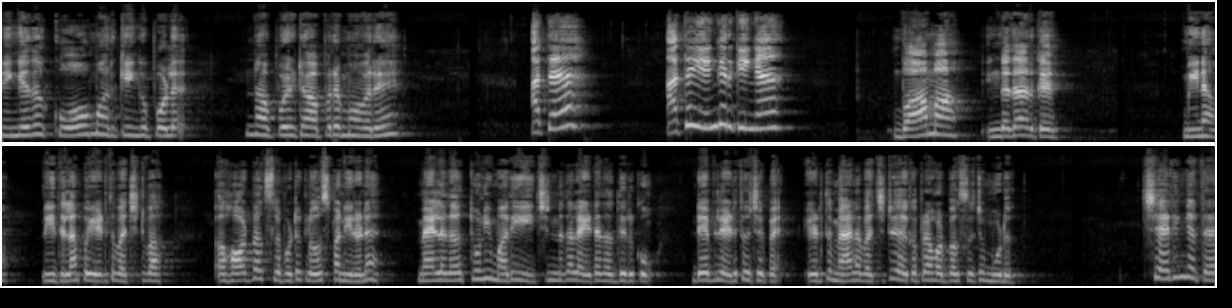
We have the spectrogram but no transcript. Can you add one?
நீங்க ஏதோ கோவமா இருக்கீங்க போல. நான் போயிட்டு அப்புறமா வரேன். அத்தை அத்தை எங்க இருக்கீங்க? வாமா இங்க தான் இருக்கேன். மீனா நீ இதெல்லாம் போய் எடுத்து வச்சுட்டு வா. ஹாட் பாக்ஸில் போட்டு க்ளோஸ் பண்ணிடுனே மேலே ஏதாவது துணி மாதிரி சின்னதாக லைட்டாக ஏதாவது இருக்கும். டேபிள் எடுத்து வச்சிருப்பேன். எடுத்து மேலே வச்சுட்டு அதுக்கப்புறம் ஹாட் பாக்ஸ் வச்சு மூடு. சரிங்க அத்தை.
